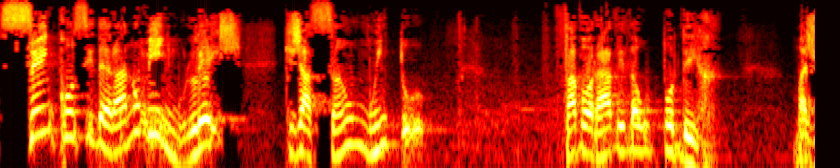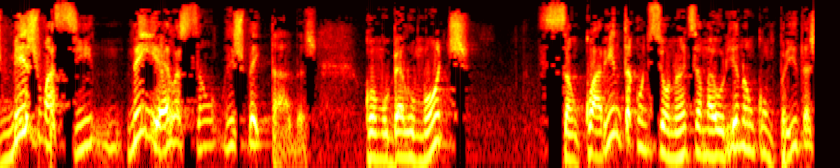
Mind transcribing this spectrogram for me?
sem considerar, no mínimo, leis que já são muito favoráveis ao poder. Mas mesmo assim, nem elas são respeitadas. Como Belo Monte, são 40 condicionantes, a maioria não cumpridas,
